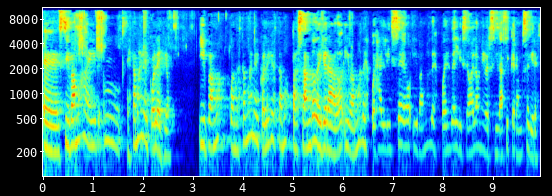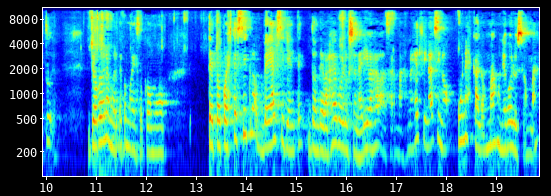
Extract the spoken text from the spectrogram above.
eh, si vamos a ir, mm, estamos en el colegio y vamos, cuando estamos en el colegio estamos pasando de grado y vamos después al liceo y vamos después del liceo a la universidad si queremos seguir estudios. Yo veo la muerte como eso, como te tocó este ciclo, ve al siguiente donde vas a evolucionar y vas a avanzar más. No es el final, sino un escalón más, una evolución más.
